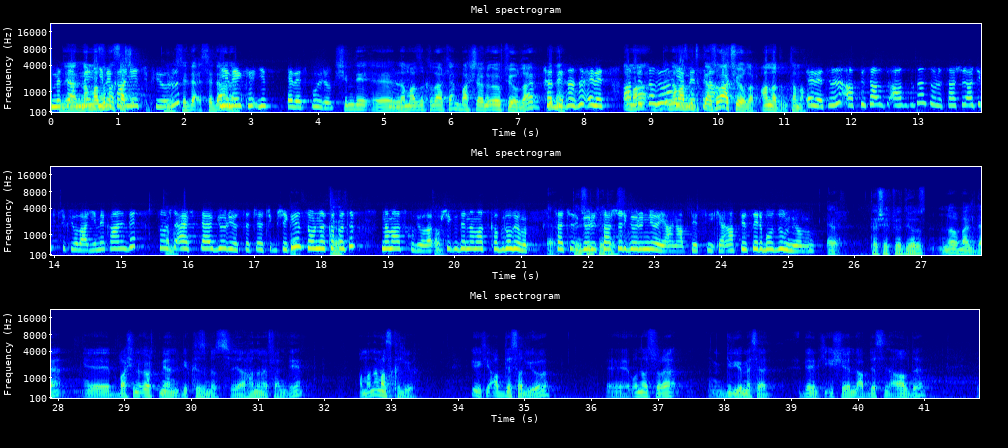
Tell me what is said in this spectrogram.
mesela Yani namazı yemekhaneye saç- çıkıyoruz. Seda, Seda Yemek, ye- evet buyurun. şimdi e, namazı kılarken başlarını örtüyorlar değil Tabii mi? hı hı, evet. Ama Abdest alıyorlar namaz ya bittikten mesela. sonra açıyorlar. Anladım tamam. Evet, hı, abdest al- aldıktan sonra saçları açık çıkıyorlar yemekhanede. Sonuçta Tamam. erkekler görüyor saçı açık bir şekilde. Sonra kapatıp namaz kılıyorlar. O şekilde namaz kabul oluyor mu? Saçı, Teşekkür görü, ederiz. saçları görünüyor yani abdestliyken. Abdestleri bozulmuyor mu? Evet. Teşekkür ediyoruz. Normalde e, başını örtmeyen bir kızımız veya hanımefendi ama namaz kılıyor. Diyor ki abdest alıyor. E, ondan sonra gidiyor mesela diyelim ki iş yerinde abdestini aldı.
